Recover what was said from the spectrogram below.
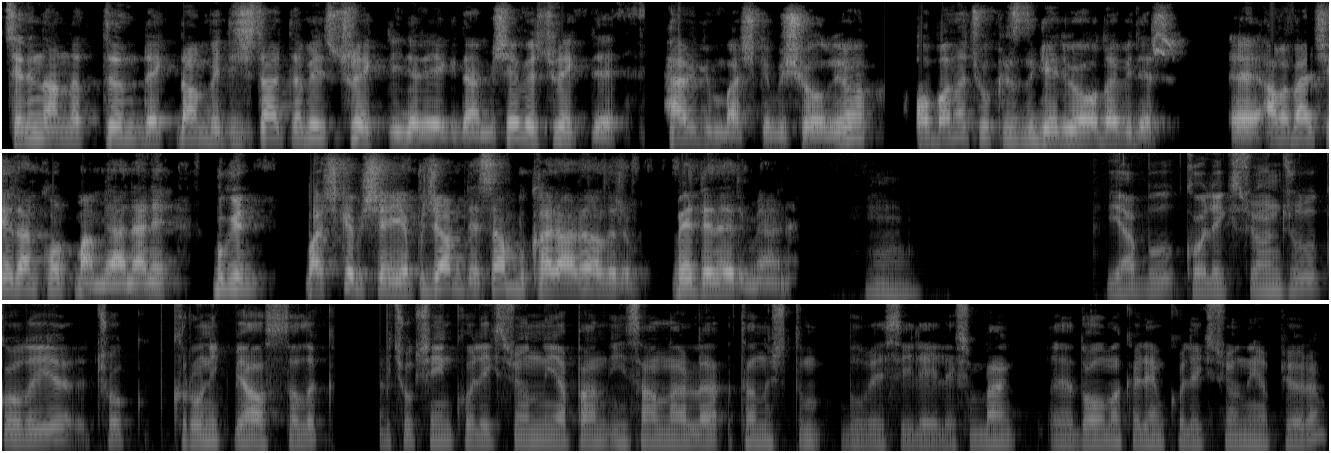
Senin anlattığın reklam ve dijital tabii sürekli ileriye giden bir şey ve sürekli her gün başka bir şey oluyor. O bana çok hızlı geliyor olabilir. Ee, ama ben şeyden korkmam. Yani hani bugün başka bir şey yapacağım desem bu kararı alırım ve denerim yani. Hmm. Ya bu koleksiyonculuk olayı çok kronik bir hastalık. Birçok şeyin koleksiyonunu yapan insanlarla tanıştım bu vesileyle. Şimdi ben e, dolma kalem koleksiyonu yapıyorum.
